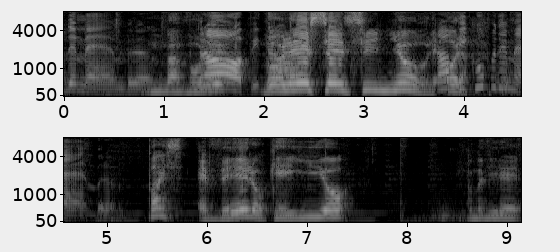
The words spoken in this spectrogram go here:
de membre. Ma vole- troppi, troppi. volesse il Signore. Troppi Ora, de membre. poi è vero che io, come dire,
